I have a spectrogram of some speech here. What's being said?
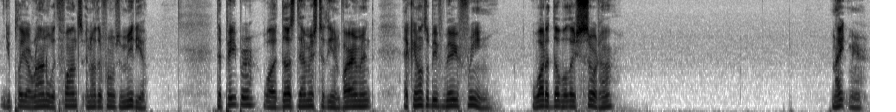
you play around with fonts and other forms of media. The paper, while it does damage to the environment, it can also be very freeing. What a double edged sword, huh? Nightmare.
